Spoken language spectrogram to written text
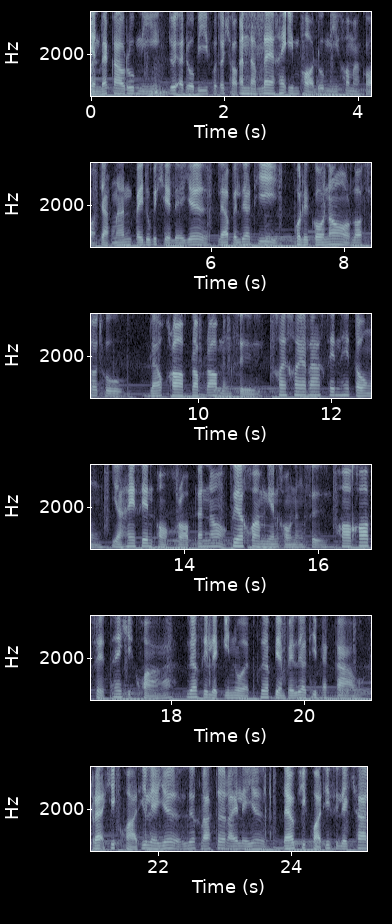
ลี่ยนแบ็กกราวรูปนี้ด้วย Adobe Photoshop อันดับแรกให้ Import รูปนี้เข้ามาก่อน จากนั้นไป Duplicate Layer แล้วไปเลือกที่ Polygonal Lasso Tool แล้วครอบรอบๆหนังสือ ค่อยๆ รากเส้นให้ตรง อย่าให้เส้นออกขอบด้านนอก เพื่อความเนียนของหนังสือ พอครอบเสร็จให้คลิกขวา เลือก Select Invert เพื่อเปลี่ยนไปเลือกที่ Background และคลิกขวาที่ Layer เลือก Rasterize Layer แล้วคลิกขวาที่ Selection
